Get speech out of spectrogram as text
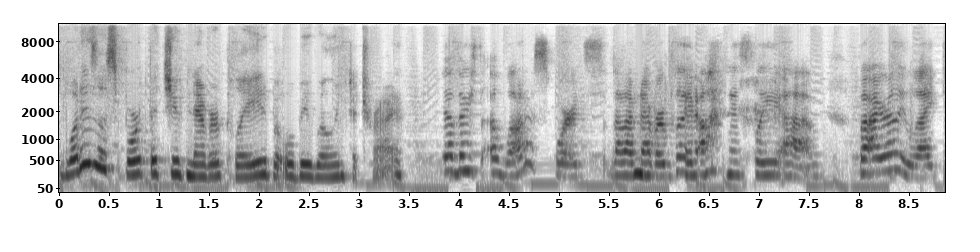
What is a sport that you've never played but will be willing to try? Yeah, there's a lot of sports that I've never played, honestly. Um, but I really like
